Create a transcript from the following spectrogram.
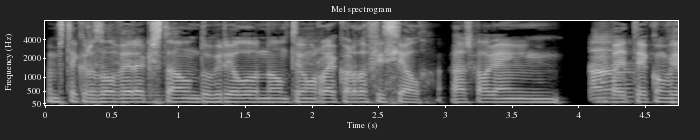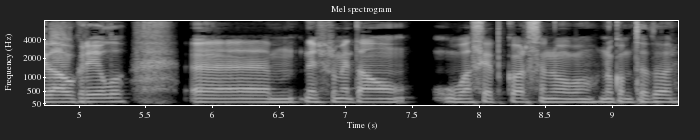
Vamos ter que resolver a questão do Grilo não ter um recorde oficial. Acho que alguém Ah. vai ter que convidar o Grilo ahm, a experimentar um, o Asset Corsa no, no computador,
